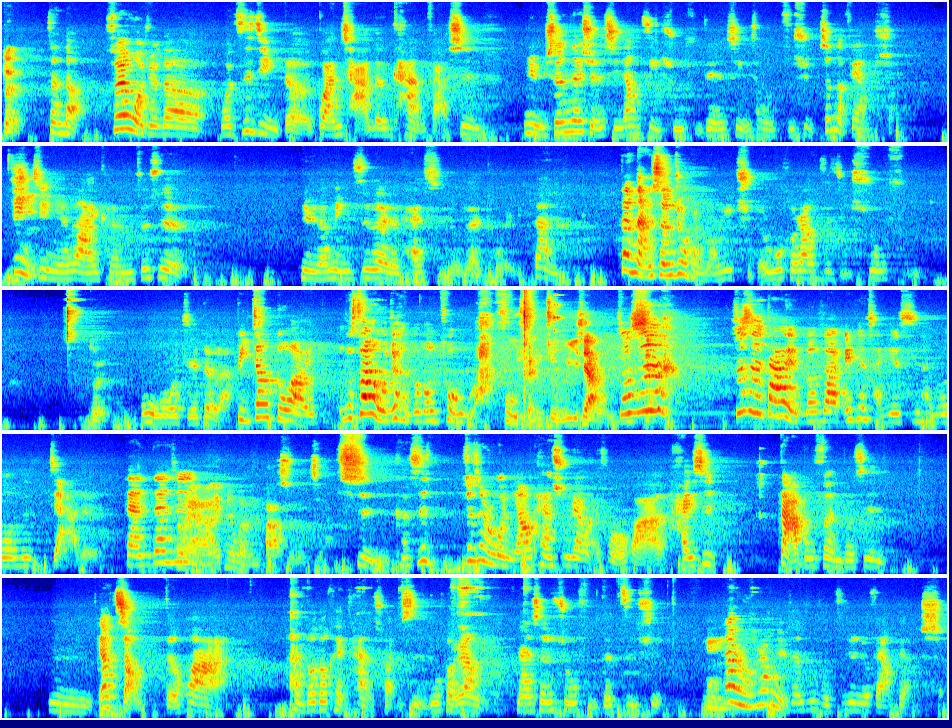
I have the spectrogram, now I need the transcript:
对，真的。所以我觉得我自己的观察跟看法是。女生在学习让自己舒服这件事情上的资讯真的非常少。近几年来，可能就是女人名之类的开始有在推，但但男生就很容易取得如何让自己舒服。对，我我觉得啦，比较多啊。虽然我觉得很多都是错误啦，父权主义下的就是就是大家也都知道，A 片产业是很多都是假的。但但是对啊，一片百分之八十都假。是，可是就是如果你要看数量来说的话，还是大部分都是，嗯，要找的话，很多都可以看得出来是如何让男生舒服的资讯。嗯，但如何让女生舒服的资讯就非常非常少。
